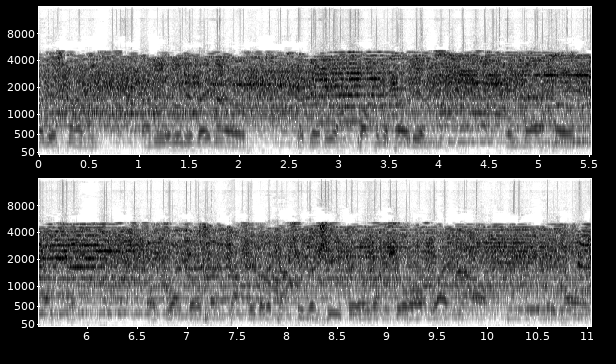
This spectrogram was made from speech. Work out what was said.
for this moment. And little did they know that they'll be on top of the podium in their home country. Or Gwendal's home country, but a country that she feels, I'm sure, right now is home.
